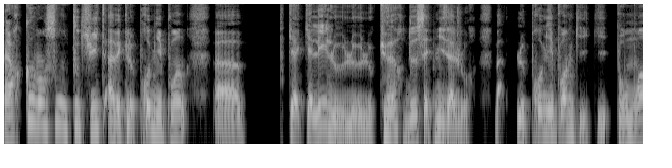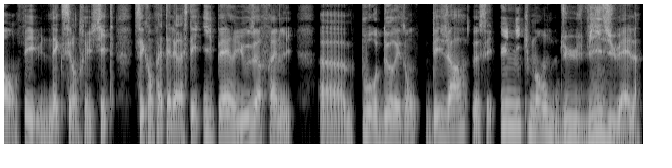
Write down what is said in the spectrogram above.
Alors commençons tout de suite avec le premier point quel est le, cœur de cette mise à jour? Bah, Le premier point qui, pour moi, en fait une excellente réussite, c'est qu'en fait, elle est restée hyper user-friendly. Euh, pour deux raisons. Déjà, euh, c'est uniquement du visuel.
